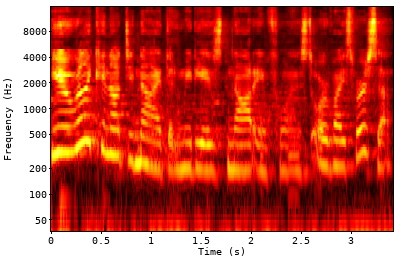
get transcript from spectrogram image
You really cannot deny that media is not influenced or vice versa.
